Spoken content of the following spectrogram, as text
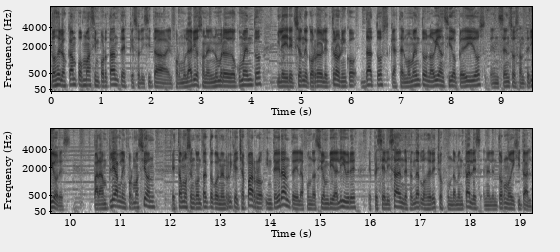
Dos de los campos más importantes que solicita el formulario son el número de documento y la dirección de correo electrónico, datos que hasta el momento no habían sido pedidos en censos anteriores. Para ampliar la información, estamos en contacto con Enrique Chaparro, integrante de la Fundación Vía Libre, especializada en defender los derechos fundamentales en el entorno digital.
